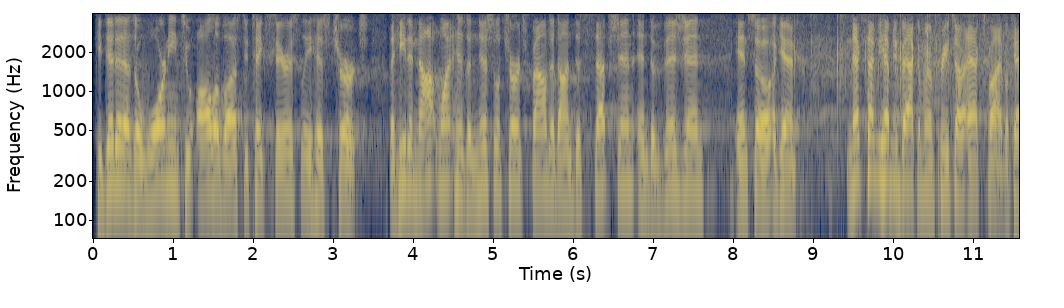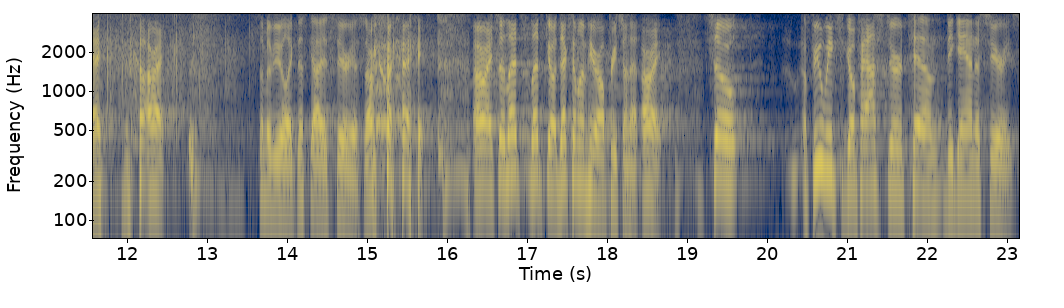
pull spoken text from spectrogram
He did it as a warning to all of us to take seriously his church, that he did not want his initial church founded on deception and division. And so, again, Next time you have me back, I'm going to preach out Acts 5, okay? All right. Some of you are like, this guy is serious. All right. All right, so let's, let's go. Next time I'm here, I'll preach on that. All right. So a few weeks ago, Pastor Tim began a series.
